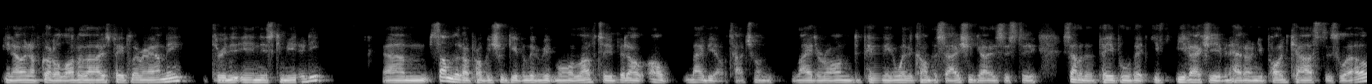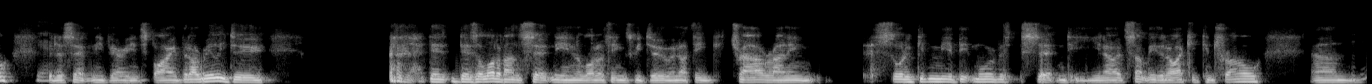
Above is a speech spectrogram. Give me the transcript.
you know, and I've got a lot of those people around me through the, in this community. Um, some that I probably should give a little bit more love to, but I'll, I'll maybe I'll touch on later on, depending on where the conversation goes, as to some of the people that you've, you've actually even had on your podcast as well yeah. that are certainly very inspiring. But I really do. There, there's a lot of uncertainty in a lot of things we do, and I think trail running has sort of given me a bit more of a certainty. You know, it's something that I can control, um, Mhm.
